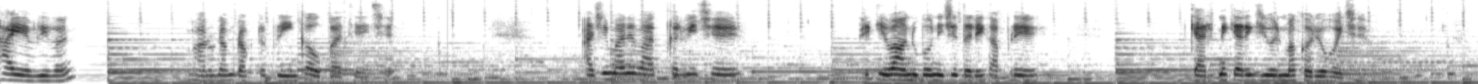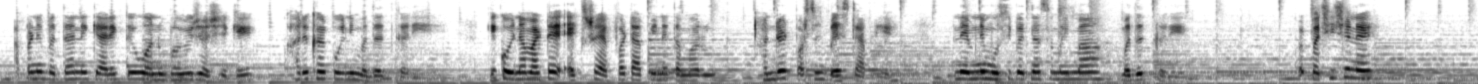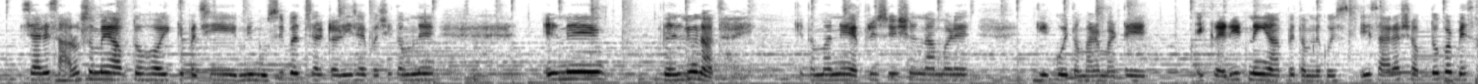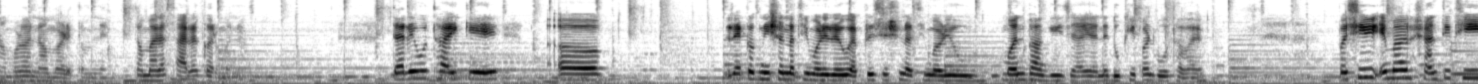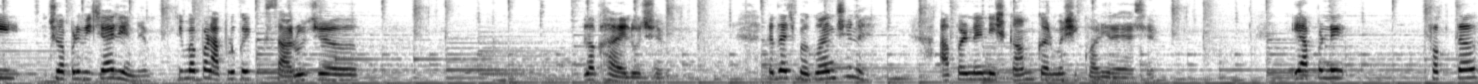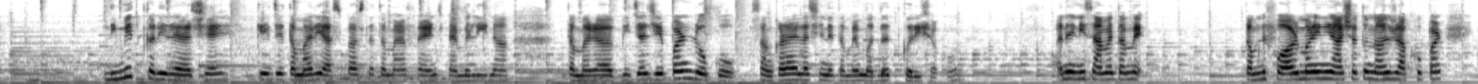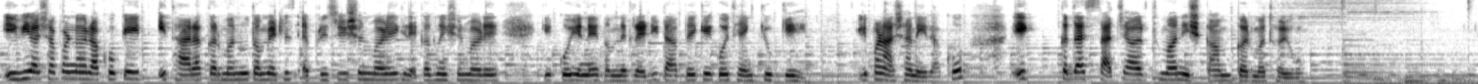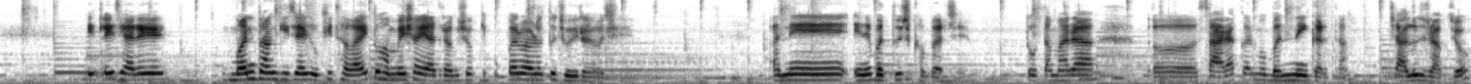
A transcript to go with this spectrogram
Hi everyone મારું નામ doctor Priyanka Upadhyay છે. આજે મારે વાત કરવી છે એક એવા અનુભવની જે દરેક આપણે ક્યારેક ને ક્યારેક જીવનમાં કર્યો હોય છે. આપણે બધાને ક્યારેક તો એવું અનુભવ્યું જ હશે કે ખરેખર કોઈની મદદ કરીએ, કે કોઈના માટે એક્સ્ટ્રા એફર્ટ આપીને તમારું હંડ્રેડ પર્સન્ટ બેસ્ટ આપીએ અને એમને મુસીબતના સમયમાં મદદ કરીએ. પણ પછી છે ને જ્યારે સારો સમય આવતો હોય કે પછી એમની મુસીબત જ્યારે ટળી જાય, પછી તમને એને વેલ્યુ ના થાય, કે તમને એપ્રિસિએશન ના મળે, કે કોઈ તમારા માટે એ ક્રેડિટ નહીં આપે, તમને કોઈ એ સારા શબ્દો પણ બે સાંભળવા ના મળે તમને, તમારા સારા કર્મના. ત્યારે એવું થાય કે રેકોગ્નિશન નથી મળી રહ્યું એપ્રિસિએશન નથી મળ્યું, મન ભાંગી જાય અને દુઃખી પણ બહુ થવાય. પછી એમાં શાંતિથી જો આપણે વિચારીએ ને, એમાં પણ આપણું કંઈક સારું જ લખાયેલું છે. કદાચ ભગવાન છે ને, આપણને નિષ્કામ કર્મ શીખવાડી રહ્યા છે. એ આપણને ફક્ત નિમિત્ત કરી રહ્યા છે કે જે તમારી આસપાસના, તમારા ફ્રેન્ડ્સ ફેમિલીના તમારા બીજા જે પણ લોકો સંકળાયેલા છે ને, તમે મદદ કરી શકો. અને એની સામે તમે તમને ફળ મળીની આશા તો ન જ રાખો, પણ એવી આશા પણ ન રાખો કે એ થારા કર્મનું તમને એટલીસ્ટ એપ્રિસિએશન મળે કે મળે, કે કોઈ એને તમને ક્રેડિટ આપે, કે કોઈ થેન્ક યુ કે એ પણ આશા નહીં રાખો. એ કદાચ સાચા અર્થમાં નિષ્કામ કર્મ થયું. એટલે જ્યારે મન ભાંગી જાય, દુઃખી થવાય, તો હંમેશા યાદ રાખજો કે ઉપરવાળો તો જોઈ રહ્યો છે. અને એને બધું જ ખબર છે. તો તમારા સારા કર્મ બંધ નહીં કરતા. ચાલુ જ રાખજો.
